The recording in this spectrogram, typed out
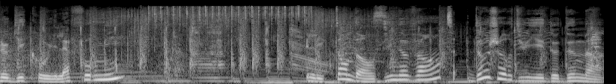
Le gecko et la fourmi. Les tendances innovantes d'aujourd'hui et de demain.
